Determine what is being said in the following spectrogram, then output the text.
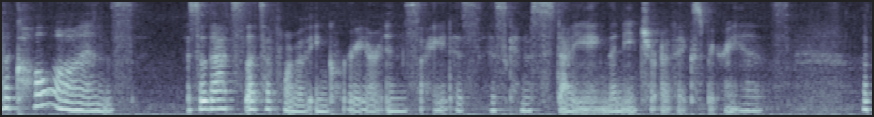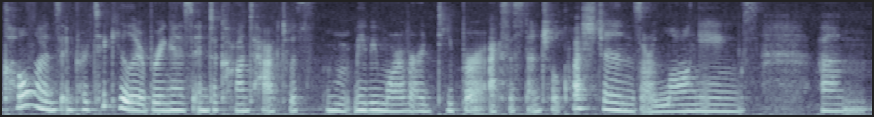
the koans, so that's that's a form of inquiry or insight, is, is kind of studying the nature of experience. The koans in particular bring us into contact with maybe more of our deeper existential questions or longings, um,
